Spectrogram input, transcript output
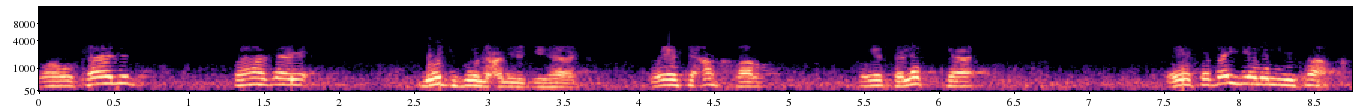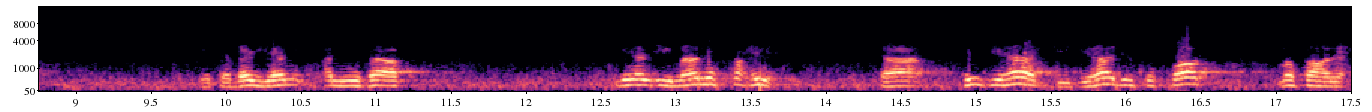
وهو كاذب فهذا يجبن عن الجهاد ويتأخر ويتلكى ويتبين النفاق. يتبين النفاق من الإيمان الصحيح. ففي الجهاد في جهاد الكفار مصالح.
